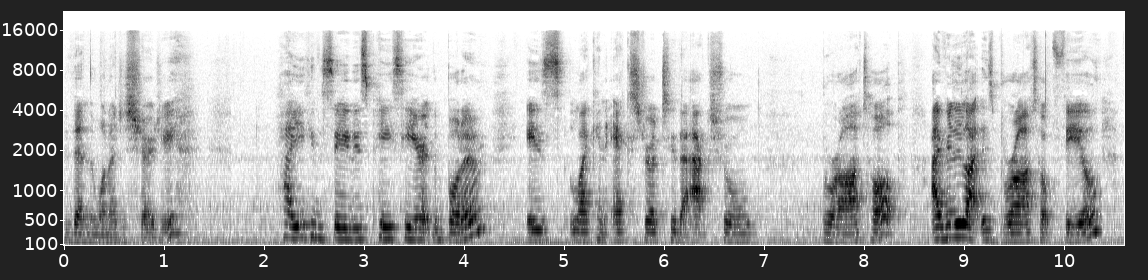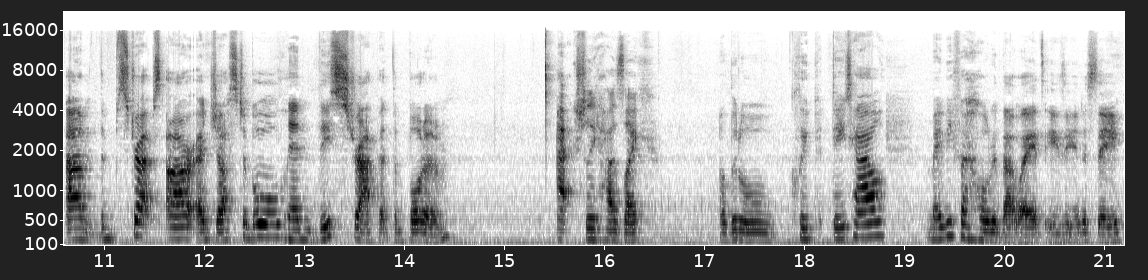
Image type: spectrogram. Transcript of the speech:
than the one I just showed you. How you can see this piece here at the bottom is like an extra to the actual bra top. I really like this bra top feel. Um, the straps are adjustable and this strap at the bottom actually has like a little clip detail. Maybe if I hold it that way it's easier to see.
